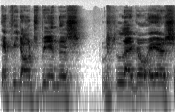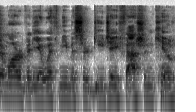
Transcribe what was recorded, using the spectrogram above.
if you don't be in this Lego ASMR video with me, Mr. DJ Fashion Kill.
